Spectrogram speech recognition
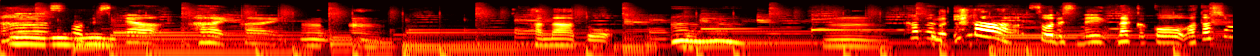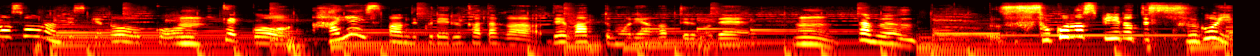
あうんうんうんーそうですねはいはいうんうん。かなと。うんうんうん。多分今そうですねなんかこう私もそうなんですけどこう、うん結構早いスパンでくれる方がでわっと盛り上がってるのでうん。多分そこのスピードってすごい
